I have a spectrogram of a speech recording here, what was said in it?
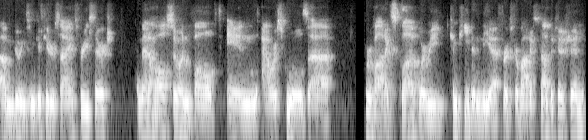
um, doing some computer science research, and then I'm also involved in our school's uh, robotics club, where we compete in the uh, first robotics competition.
